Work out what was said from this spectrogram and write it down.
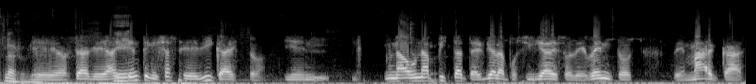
claro. Eh, o sea que hay eh, gente que ya se dedica a esto y en una, una pista tendría la posibilidad de eso, de eventos, de marcas,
